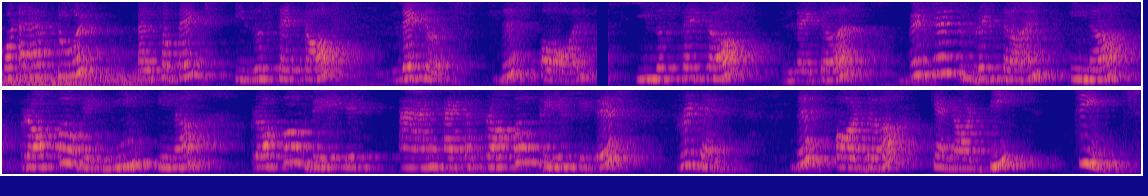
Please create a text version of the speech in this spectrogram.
what I have told. Alphabet is a set of letters. This all is a set of letters which is written in a proper way means in a proper way it and at a proper place it is written. This order cannot be changed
